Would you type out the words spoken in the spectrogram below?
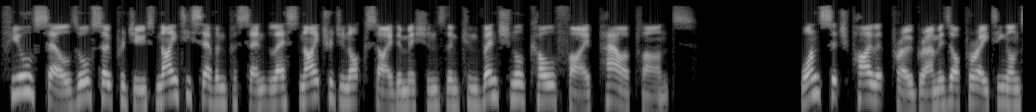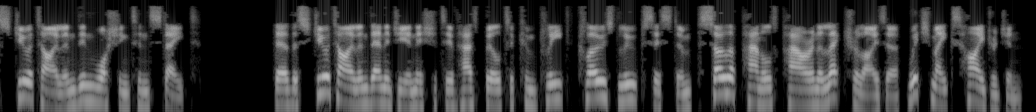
Fuel cells also produce 97% less nitrogen oxide emissions than conventional coal-fired power plants. One such pilot program is operating on Stuart Island in Washington state. There the Stuart Island Energy Initiative has built a complete, closed-loop system, solar panels power an electrolyzer, which makes hydrogen.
